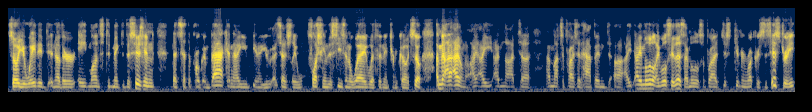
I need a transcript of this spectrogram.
So you waited another eight months to make the decision that set the program back, and now you you know you're essentially flushing the season away with an interim coach. So I mean, I, I don't know. I, I am not uh, I'm not surprised it happened. Uh, I I'm a little. I will say this. I'm a little surprised just given Rutgers' history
